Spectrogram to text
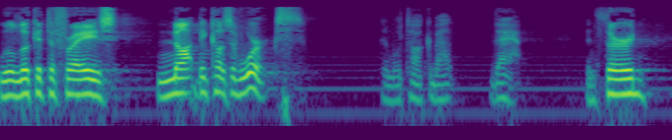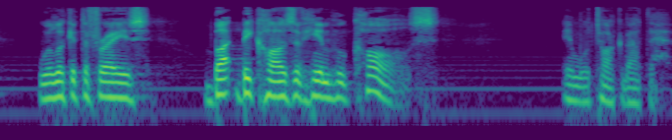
We'll look at the phrase, not because of works. And we'll talk about that. And third, we'll look at the phrase, but because of him who calls. And we'll talk about that.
